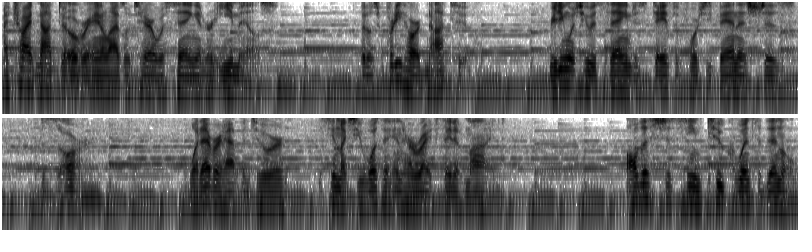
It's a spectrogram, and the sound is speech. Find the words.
I tried not to overanalyze what Tara was saying in her emails, but it was pretty hard not to. Reading what she was saying just days before she vanished is bizarre. Whatever happened to her, it seemed like she wasn't in her right state of mind. All this just seemed too coincidental.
